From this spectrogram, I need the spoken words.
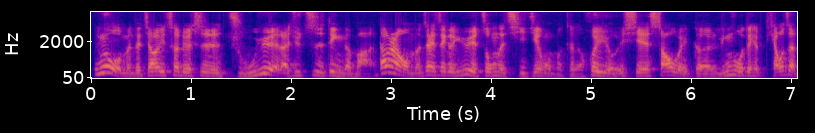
因为我们的交易策略是逐月来去制定的嘛。当然，我们在这个月中的期间，我们可能会有一些稍微的灵活的调整。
